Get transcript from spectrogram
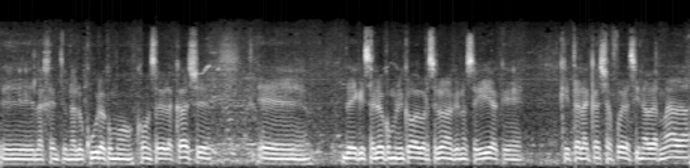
Eh, la gente, una locura, cómo, cómo salió a la calle. desde que salió el comunicado de Barcelona que no seguía, que, que está la calle afuera sin haber nada,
